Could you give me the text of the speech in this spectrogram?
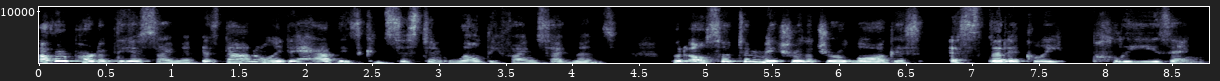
other part of the assignment is not only to have these consistent, well-defined segments, but also to make sure that your log is aesthetically pleasing.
